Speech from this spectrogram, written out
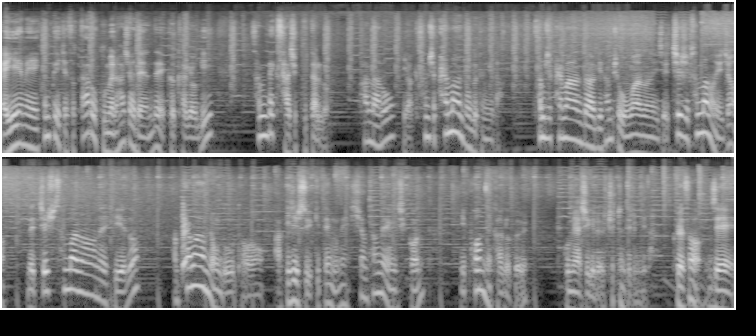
AMA 홈페이지에서 따로 구매를 하셔야 되는데 그 가격이 349달러 하나로 약 38만원 정도 됩니다. 38만원 더하기 35만원은 이제 73만원이죠. 근데 73만원에 비해서 한 8만원 정도 더 아끼실 수 있기 때문에 시험 상대 응시권이 포함된 가격을 구매하시기를 추천드립니다. 그래서 이제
